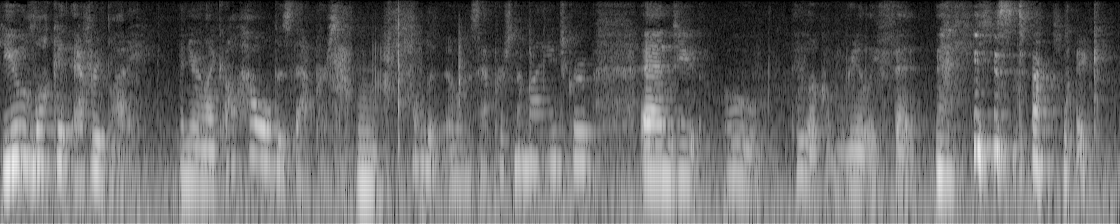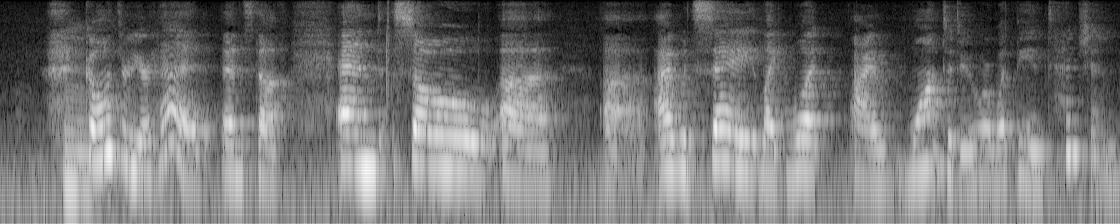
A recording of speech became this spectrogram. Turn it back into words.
you look at everybody and you're like, oh, how old is that person? How old is, oh, is that person in my age group? And you, oh, they look really fit. you just start like going through your head and stuff. And so, uh, uh, I would say like what I want to do or what the intention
